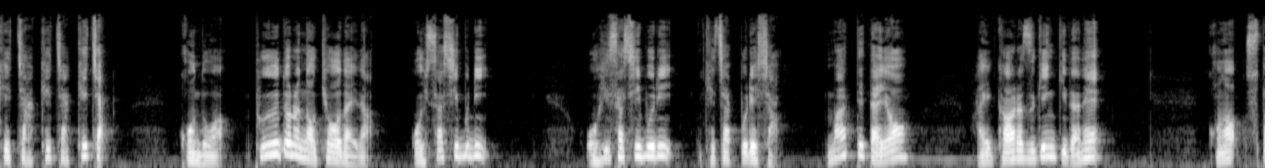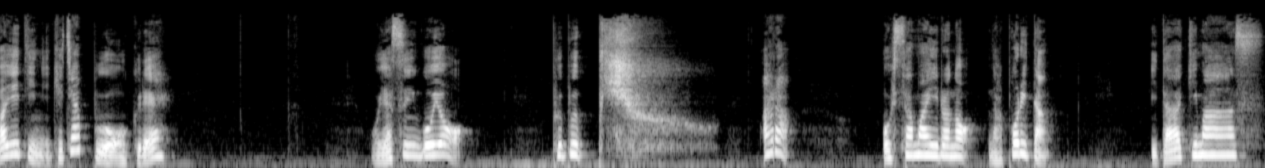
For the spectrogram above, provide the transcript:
ケチャケチャケチャ。今度はプードルの兄弟だ。お久しぶり。お久しぶり。ケチャップ列車。待ってたよ。相変わらず元気だね。このスパゲティにケチャップを送れ。お安いご用。プププシュー。あらお日様色のナポリタン。いただきます。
